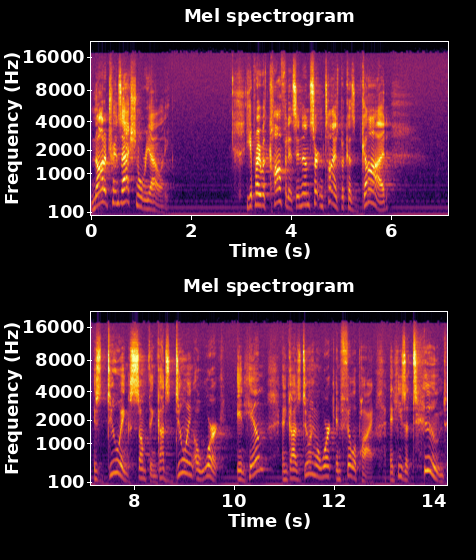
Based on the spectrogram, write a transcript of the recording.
not a transactional reality. He can pray with confidence in uncertain times because God is doing something. God's doing a work in him, and God's doing a work in Philippi. And he's attuned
